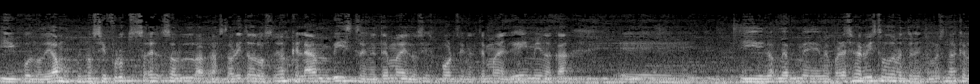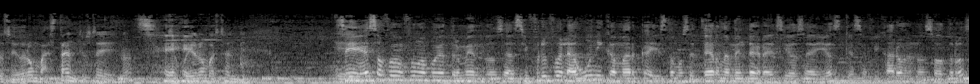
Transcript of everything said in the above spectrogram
y bueno, digamos, pues no si frutos son hasta ahorita los años que la han visto en el tema de los esports, en el tema del gaming acá. eh, y me, me- me parece haber visto durante la internacional que los ayudaron bastante ustedes, ¿no? Sí. Se apoyaron bastante. Sí, Eh, eso fue, fue un apoyo tremendo. O sea, Cifrut fue la única marca y estamos eternamente agradecidos a ellos que se fijaron en nosotros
